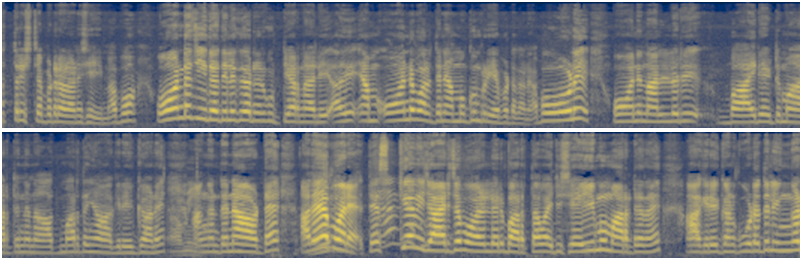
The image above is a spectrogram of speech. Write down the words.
അത്ര ഇഷ്ടപ്പെട്ട ഒരാളാണ് ചെയ്യും അപ്പോൾ ഓന്റെ ജീവിതത്തിൽ കയറുന്ന ഒരു കുട്ടി പറഞ്ഞാൽ അത് ഓന്റെ പോലെ തന്നെ നമുക്കും പ്രിയപ്പെട്ടതാണ്. അപ്പോൾ ഓൾ ഓന് നല്ലൊരു ഭാര്യയായിട്ട് മാറട്ടെ തന്നെ ആത്മാർത്ഥം ഞാൻ ആഗ്രഹിക്കുകയാണ് അങ്ങനെ തന്നെ ആവട്ടെ. അതേപോലെ തെസ്കിയ വിചാരിച്ച പോലുള്ള ഒരു ഭർത്താവായിട്ട് ഷെയിം മാറട്ടെ എന്ന് ആഗ്രഹിക്കുകയാണ് കൂടുതൽ നിങ്ങൾ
